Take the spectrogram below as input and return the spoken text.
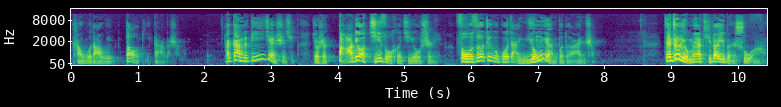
看屋大维到底干了什么。他干的第一件事情就是打掉极左和极右势力，否则这个国家永远不得安生。在这里，我们要提到一本书啊，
